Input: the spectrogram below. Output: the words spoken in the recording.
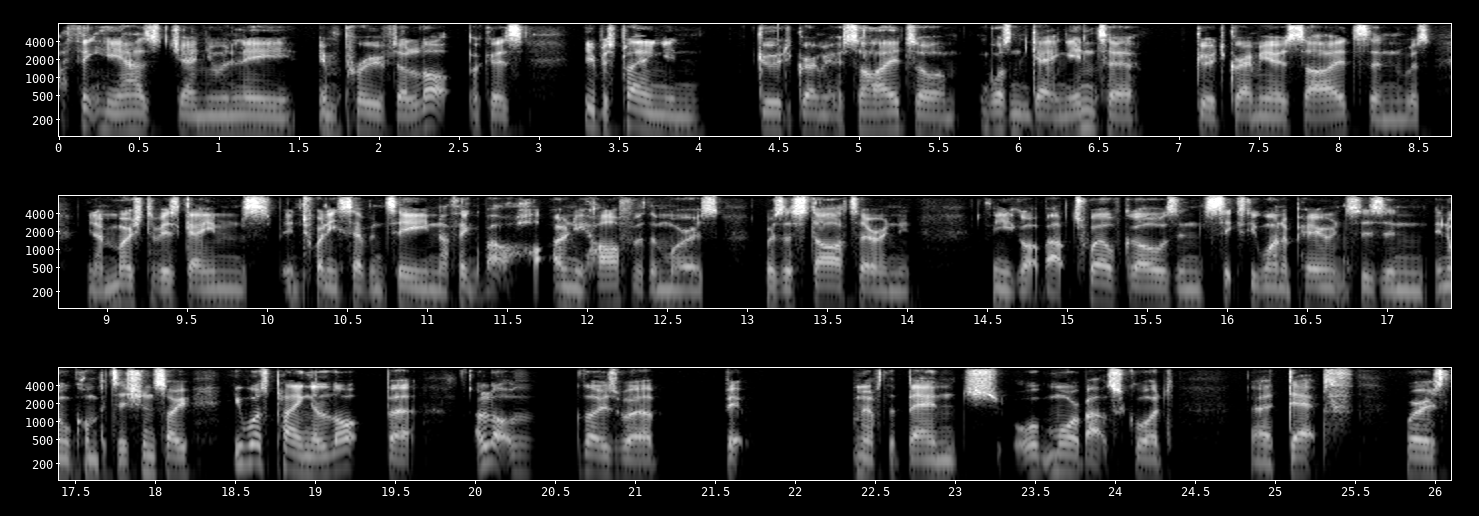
I think he has genuinely improved a lot because he was playing in good Gremio sides or wasn't getting into good Gremio sides and was you know most of his games in 2017 I think about only half of them were as was a starter and I think he got about 12 goals in 61 appearances in, in all competitions. So he was playing a lot, but a lot of those were a bit off the bench or more about squad uh, depth. Whereas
